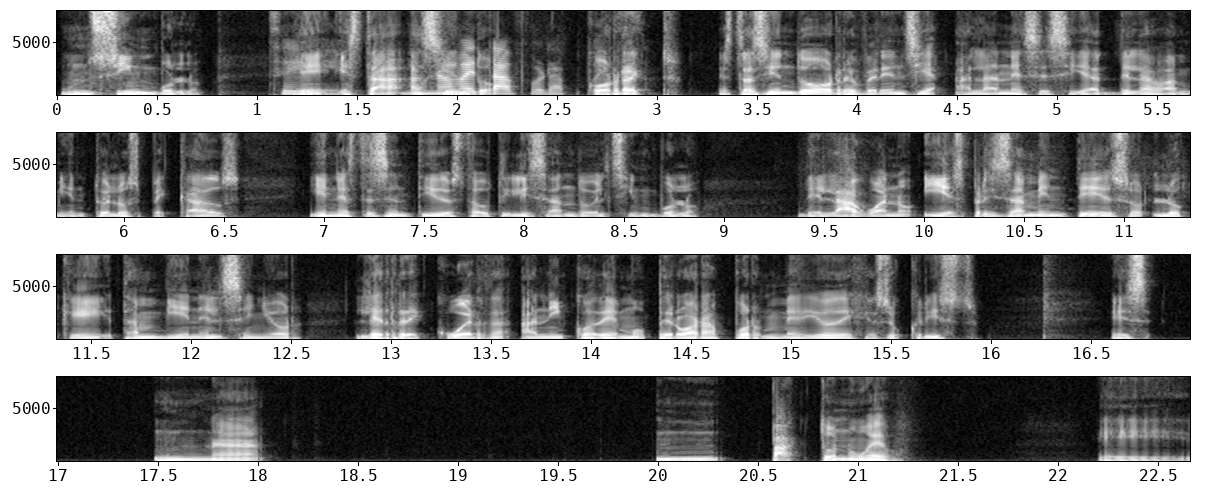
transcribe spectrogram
un símbolo. Sí, Eh, está una haciendo metáfora. pues. Correcto. Está haciendo referencia a la necesidad del lavamiento de los pecados y en este sentido está utilizando el símbolo del agua, ¿no? Y es precisamente eso lo que también el Señor le recuerda a Nicodemo, pero ahora por medio de Jesucristo. Es una un pacto nuevo eh,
